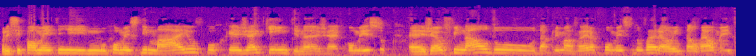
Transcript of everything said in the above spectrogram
Principalmente no começo de maio, porque já é quente, né? Já é começo, é, já é o final do, da primavera, começo do verão. Então, realmente,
